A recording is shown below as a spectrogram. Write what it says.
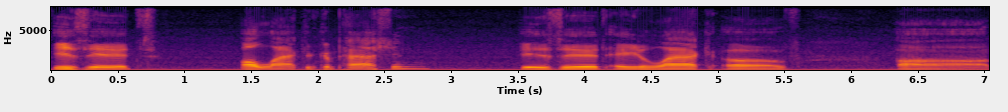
Is it a lack of compassion? Is it a lack of uh,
